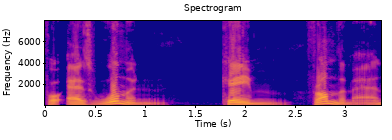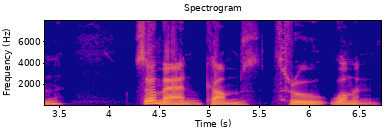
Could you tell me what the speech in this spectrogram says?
For as woman came from the man, so man comes through woman.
